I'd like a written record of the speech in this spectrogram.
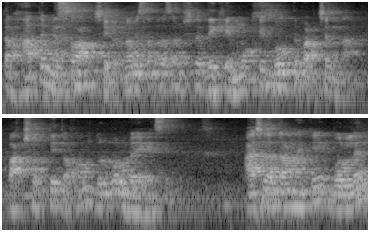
তার হাতে মেসোয়াক ছিল। নবী সেটা দেখে মুখে বলতে পারছেন না, বাকশক্তি তখন দুর্বল হয়ে গেছে। আয়সাল্লাহ তাল্লাহকে বললেন,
